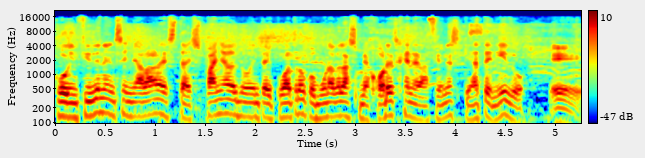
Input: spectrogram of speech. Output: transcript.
coinciden en señalar a esta España del 94 como una de las mejores generaciones que ha tenido, eh,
